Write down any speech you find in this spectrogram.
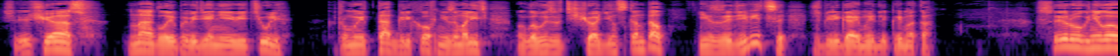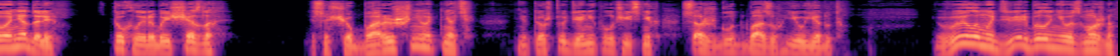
Сейчас наглое поведение Витюли которому и так грехов не замолить, могло вызвать еще один скандал из-за девицы, сберегаемой для каймака. Сыру гнилого не дали, тухлая рыба исчезла. Если еще барышню отнять, не то что денег получить с них, сожгут базу и уедут. Выломать дверь было невозможно.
